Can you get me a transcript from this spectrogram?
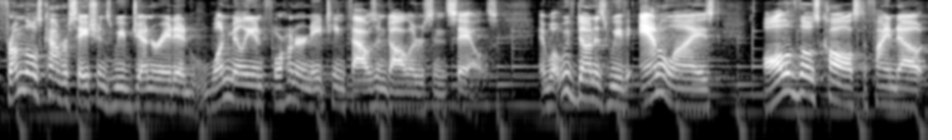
from those conversations, we've generated $1,418,000 in sales. And what we've done is we've analyzed all of those calls to find out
